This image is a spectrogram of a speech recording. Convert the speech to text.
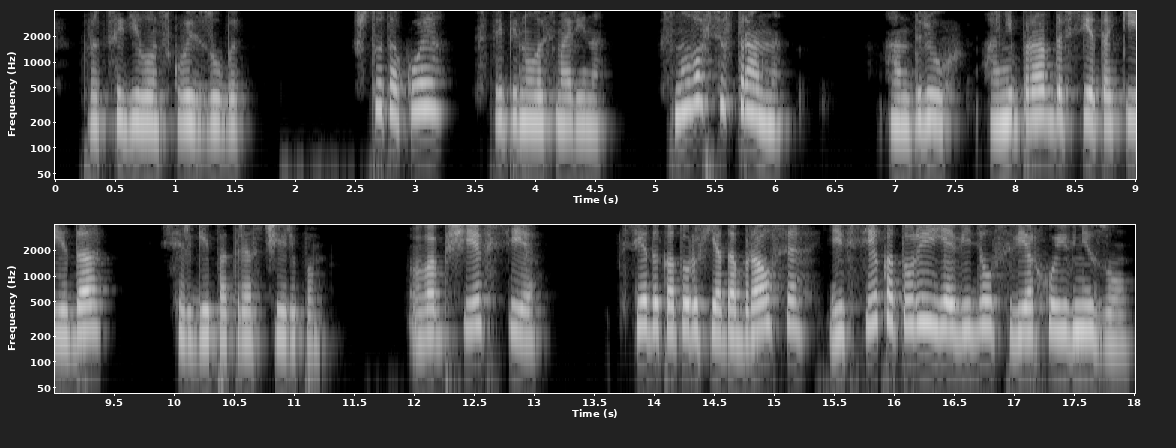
– процедил он сквозь зубы. «Что такое?» – встрепенулась Марина. «Снова все странно?» «Андрюх, «Они правда все такие, да?» Сергей потряс черепом. «Вообще все. Все, до которых я добрался, и все, которые я видел сверху и внизу.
